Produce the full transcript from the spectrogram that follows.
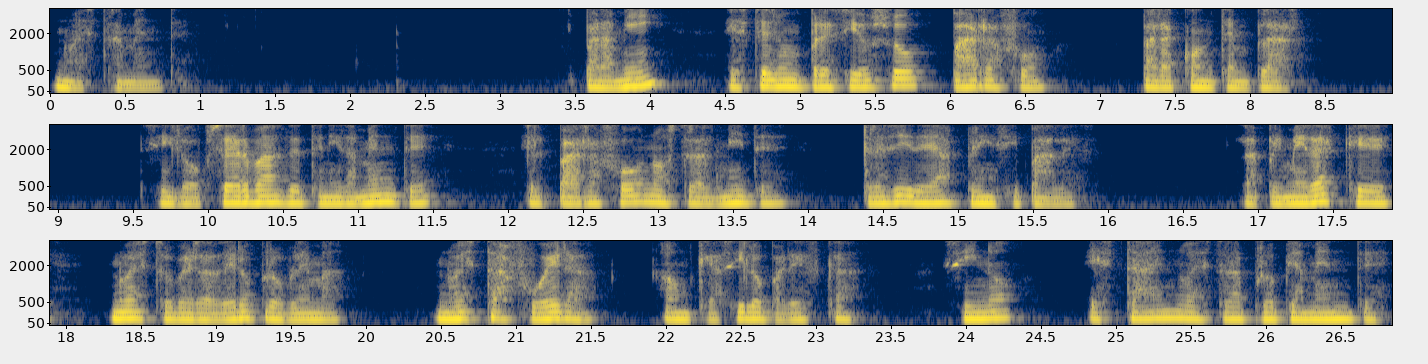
nuestra mente. Para mí, este es un precioso párrafo para contemplar. Si lo observas detenidamente, el párrafo nos transmite tres ideas principales. La primera es que nuestro verdadero problema no está fuera, aunque así lo parezca, sino está en nuestra propia mente,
